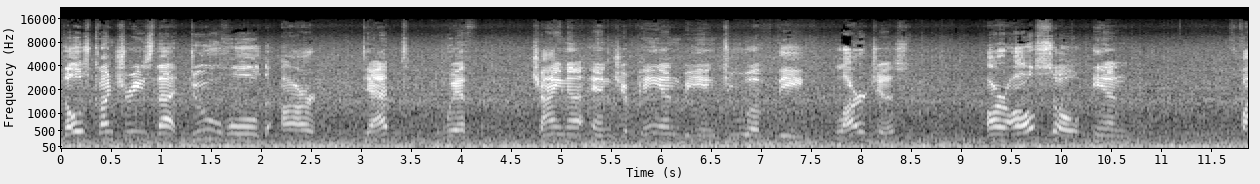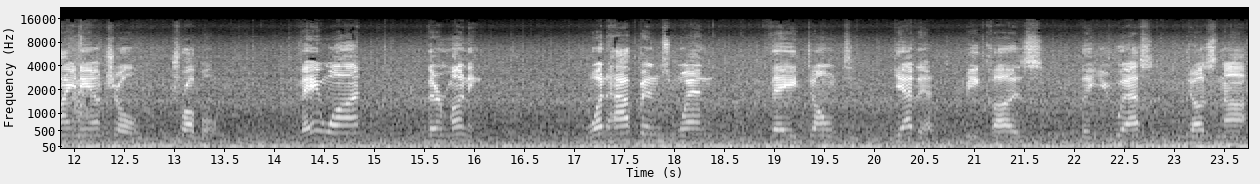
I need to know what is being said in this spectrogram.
Those countries that do hold our debt, with China and Japan being two of the largest, are also in financial trouble. They want their money. What happens when they don't get it because the U.S. does not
